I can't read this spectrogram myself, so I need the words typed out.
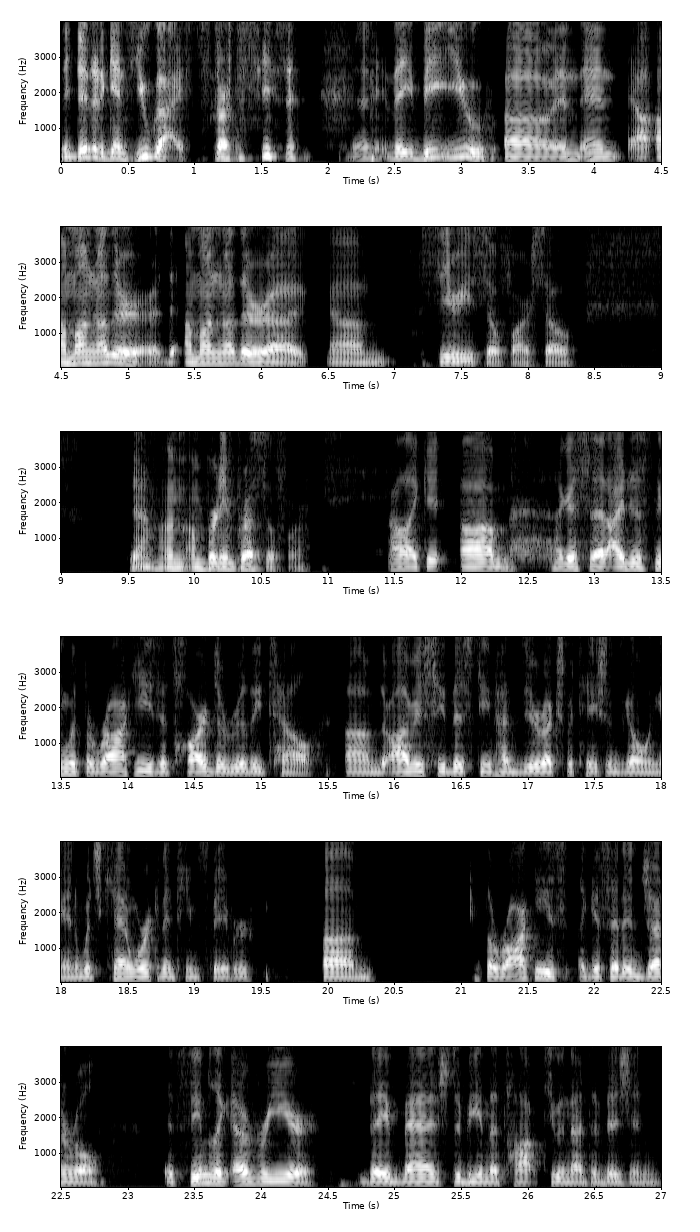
they did it against you guys to start the season. Yeah. They beat you, uh, and and among other among other uh, um, series so far. So, yeah, I'm I'm pretty impressed so far. I like it. Um, like I said, I just think with the Rockies, it's hard to really tell. Um, obviously, this team had zero expectations going in, which can work in a team's favor. Um, the Rockies, like I said, in general, it seems like every year they manage to be in the top two in that division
